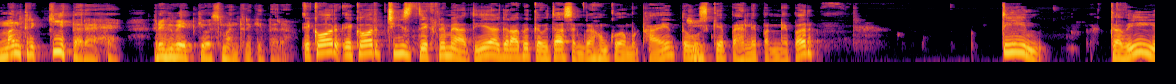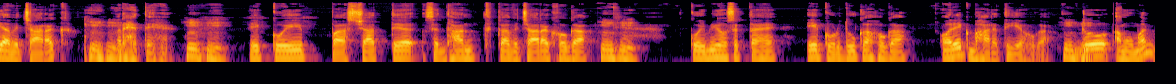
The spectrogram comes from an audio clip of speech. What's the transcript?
मंत्र की तरह है। ऋग्वेद के उस मंत्र की तरह। एक और एक और चीज़ देखने में आती है। अगर आपके कविता संग्रहों को हम उठाएँ तो उसके पहले पन्ने पर तीन कवि या विचारक हम्म, हम्म। रहते हैं। हम्म, एक कोई पाश्चात्य सिद्धांत का विचारक होगा। कोई भी हो सकता है। एक उर्दू का होगा और एक भारतीय होगा। जो अमूमन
